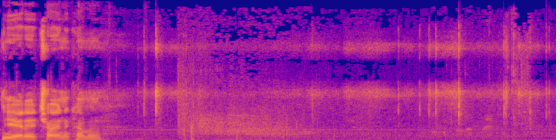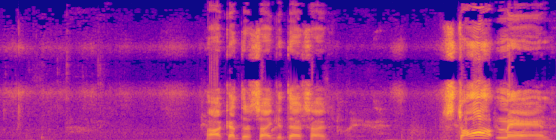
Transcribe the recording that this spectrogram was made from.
yeah, they're trying to come in. Oh, I'll cut this side. Get that side. Stop, man.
